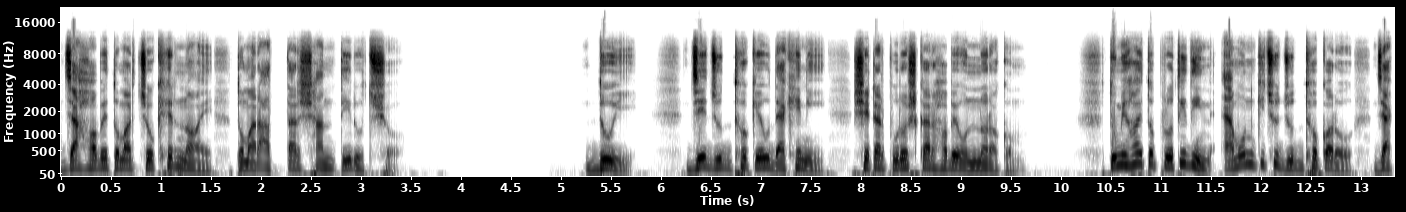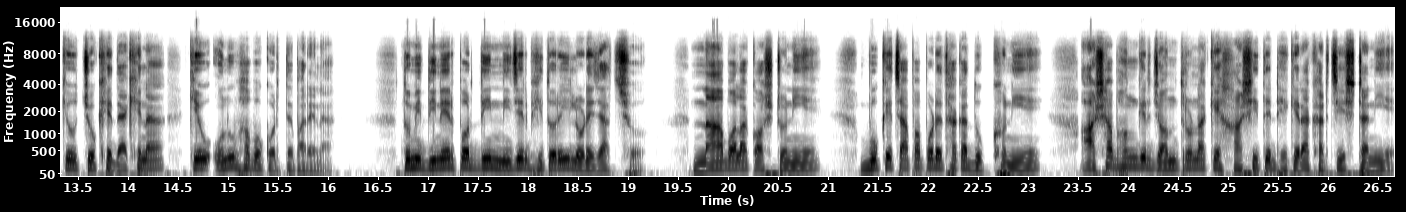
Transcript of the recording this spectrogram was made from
যা হবে তোমার চোখের নয়, তোমার আত্মার শান্তির উৎস। দুই, যে যুদ্ধ কেউ দেখেনি, সেটার পুরস্কার হবে অন্যরকম। তুমি হয়তো প্রতিদিন এমন কিছু যুদ্ধ করো যা কেউ চোখে দেখে না, কেউ অনুভবও করতে পারে না। তুমি দিনের পর দিন নিজের ভিতরেই লড়ে যাচ্ছ। না বলা কষ্ট নিয়ে বুকে চাপা পড়ে থাকা দুঃখ নিয়ে, আশাভঙ্গের যন্ত্রণাকে হাসিতে ঢেকে রাখার চেষ্টা নিয়ে।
